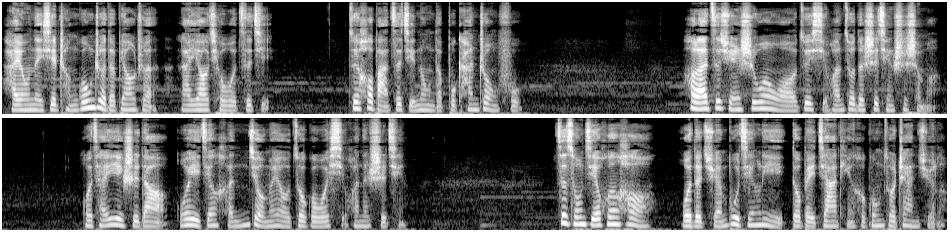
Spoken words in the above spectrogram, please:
还用那些成功者的标准来要求我自己，最后把自己弄得不堪重负。后来咨询师问我最喜欢做的事情是什么？我才意识到，我已经很久没有做过我喜欢的事情。自从结婚后，我的全部精力都被家庭和工作占据了。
